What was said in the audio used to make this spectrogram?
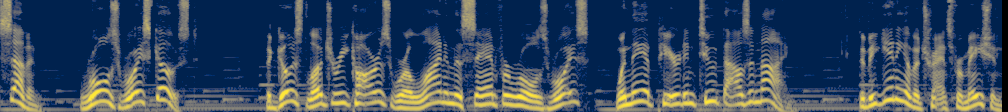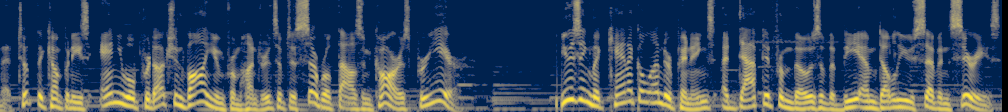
7. Rolls-Royce Ghost The Ghost luxury cars were a line in the sand for Rolls-Royce when they appeared in 2009, the beginning of a transformation that took the company's annual production volume from hundreds of to several thousand cars per year. Using mechanical underpinnings adapted from those of the BMW 7 Series,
